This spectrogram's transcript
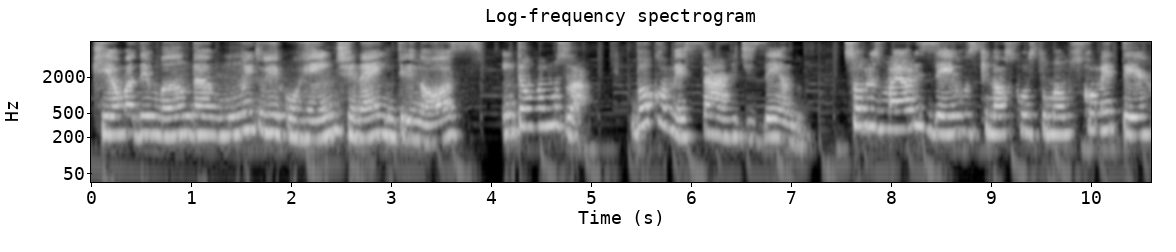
que é uma demanda muito recorrente, né, entre nós. Então vamos lá. Vou começar dizendo sobre os maiores erros que nós costumamos cometer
